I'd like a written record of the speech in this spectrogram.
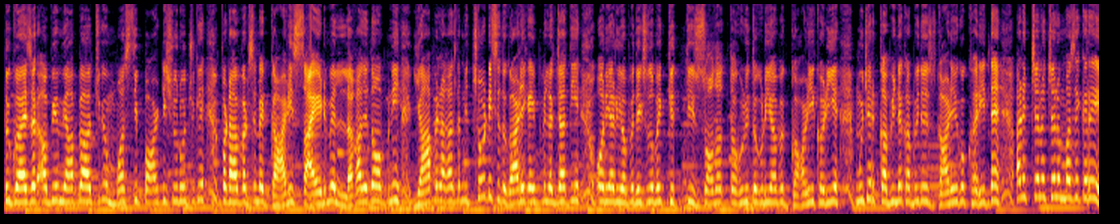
तो गाइस यार, अभी हम यहाँ पे आ चुके हैं, मस्ती पार्टी शुरू हो चुकी है। फटाफट से मैं गाड़ी साइड में लगा देता हूँ अपनी। यहाँ पे लगा देता अपनी छोटी सी तो गाड़ी कहीं पे भी लग जाती है। और यार, यहाँ पे देख सकते हो भाई, कितनी ज़्यादा तगड़ी तगड़ी यहाँ पे गाड़ी खड़ी है। मुझे कभी ना कभी तो इस गाड़ी को खरीदना है। अरे चलो चलो मज़े करे।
